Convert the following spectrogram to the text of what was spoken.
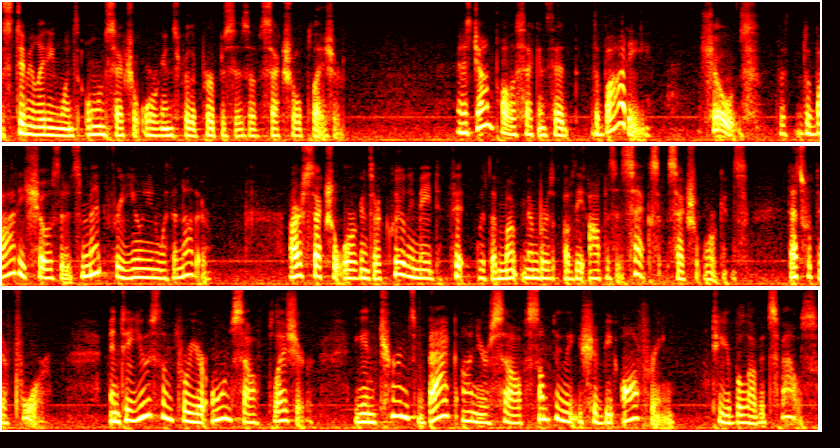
stimulating one's own sexual organs for the purposes of sexual pleasure. And as John Paul II said, the body shows the, the body shows that it's meant for union with another. Our sexual organs are clearly made to fit with the members of the opposite sex sexual organs. That's what they're for. And to use them for your own self-pleasure, again, turns back on yourself something that you should be offering to your beloved spouse,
